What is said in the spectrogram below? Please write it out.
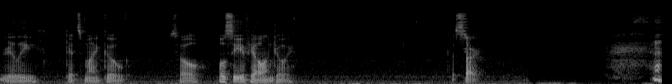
really gets my goat. So we'll see if y'all enjoy. Let's start.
